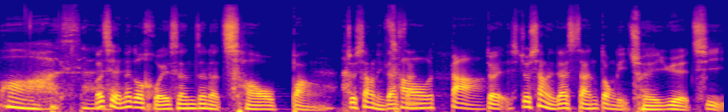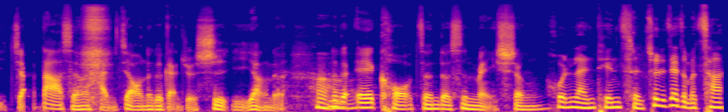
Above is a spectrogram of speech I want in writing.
哇塞！而且那个回声真的超棒，就像你在山 超大，对，就像你在山洞里吹乐器，讲大声喊叫，那个感觉是一样的。那个 echo 真的是美声，浑然天成，吹的再怎么差，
